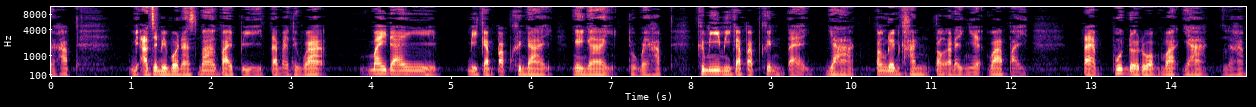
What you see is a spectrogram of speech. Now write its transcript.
นะครับอาจจะมีโบนัสบ้างปลายปี แต่หมายถึงว่าไม่ได้มีการปรับขึ้นได้ง่าย ๆ ถูกไหมครับ คือมีมีการปรับขึ้นแต่ยากต้องเลื่อนขั้นต้องอะไรเงี้ยว่าไป แต่พูดโดยรวมว่ายากนะครับ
